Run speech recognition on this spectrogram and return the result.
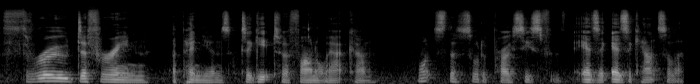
through differing opinions to get to a final outcome? What's the sort of process for, as a, as a councillor?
